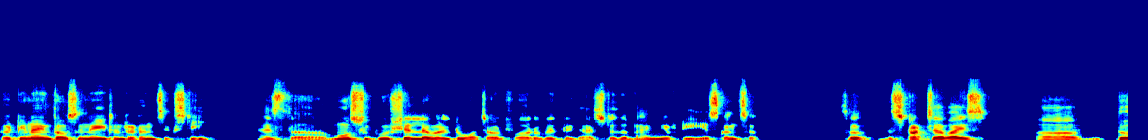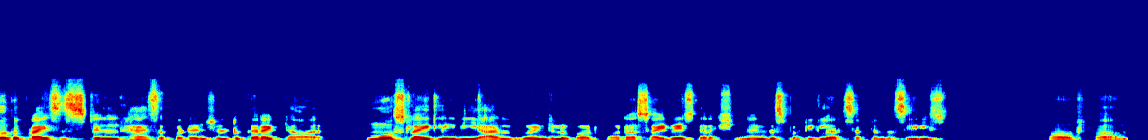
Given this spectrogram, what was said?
39,860 as the most crucial level to watch out for with regards to the bank nifty is concerned. So the structure wise, uh, though the price still has a potential to correct, uh, most likely we are going to look out for a sideways correction in this particular September series of um,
